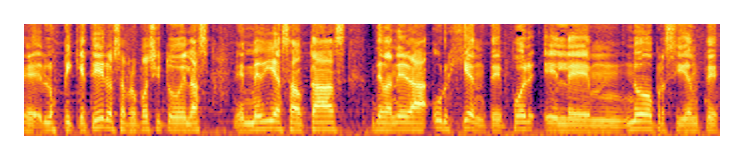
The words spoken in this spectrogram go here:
eh, los piqueteros a propósito de las medidas adoptadas de manera urgente por el nuevo presidente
